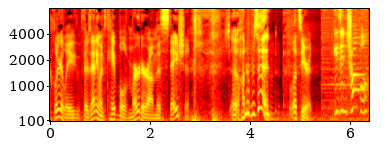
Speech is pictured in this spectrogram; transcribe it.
clearly if there's anyone's capable of murder on this station, hundred percent. Let's hear it. He's in trouble.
